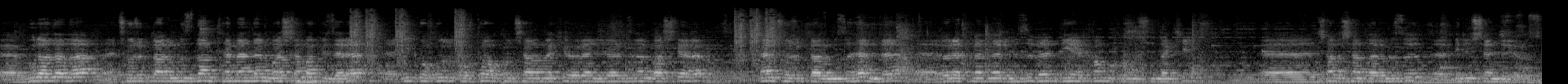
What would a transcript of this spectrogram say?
E, Burada da e, çocuklarımızdan temelden başlamak üzere e, ilkokul, ortaokul çağındaki öğrencilerimizden başlayarak hem çocuklarımızı hem de e, öğretmenlerimizi ve diğer kamu kuruluşundaki çalışanlarımızı bilinçlendiriyoruz.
